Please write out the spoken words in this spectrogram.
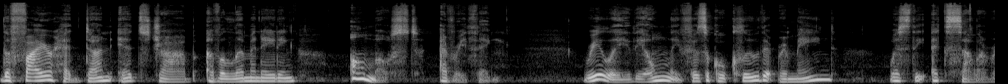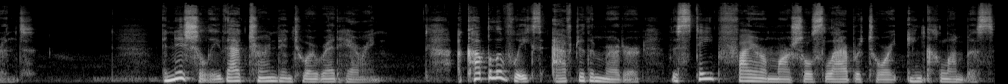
The fire had done its job of eliminating almost everything. Really, the only physical clue that remained was the accelerant. Initially, that turned into a red herring. A couple of weeks after the murder, the State Fire Marshal's laboratory in Columbus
